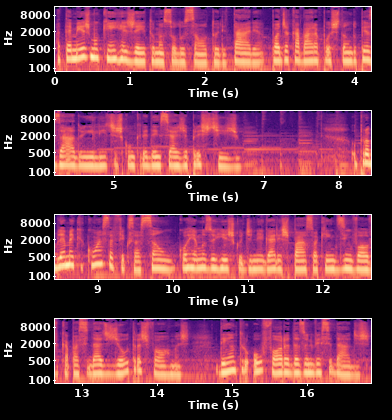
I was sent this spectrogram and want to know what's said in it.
Até mesmo quem rejeita uma solução autoritária pode acabar apostando pesado em elites com credenciais de prestígio. O problema é que com essa fixação corremos o risco de negar espaço a quem desenvolve capacidades de outras formas, dentro ou fora das universidades.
